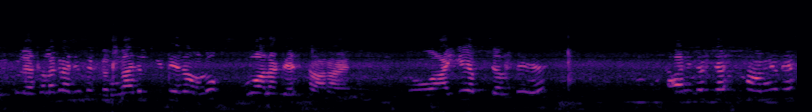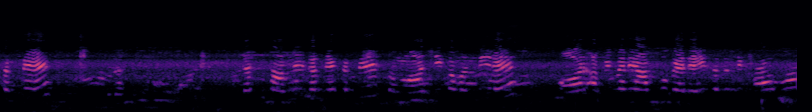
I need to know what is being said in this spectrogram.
बिल्कुल ऐसा लग रहा है जैसे गंगा जल पीते हैं ना हम लोग वो वाला टेस्ट आ रहा है। तो आइए अब चलते हैं। और इधर जस्ट सामने देख सकते हैं। जस्ट सामने इधर देख सकते हैं, हनुमान जी का मंदिर है। और अभी मैंने आपको वैदेही सदन दिखाया हुआ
